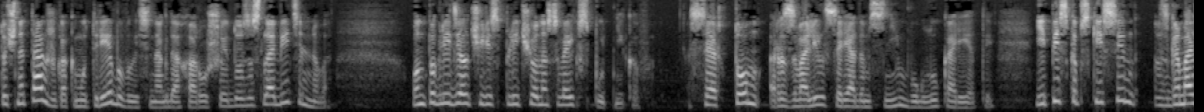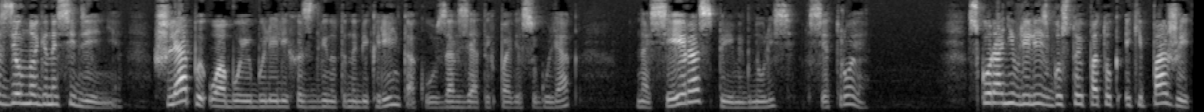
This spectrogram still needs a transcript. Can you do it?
точно так же, как ему требовалась иногда хорошая доза слабительного. Он поглядел через плечо на своих спутников. Сэр Том развалился рядом с ним в углу кареты. Епископский сын взгромоздил ноги на сиденье. Шляпы у обоих были лихо сдвинуты на бекрень, как у завзятых по весу гуляк. На сей раз перемигнулись все трое. Скоро они влились в густой поток экипажей,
